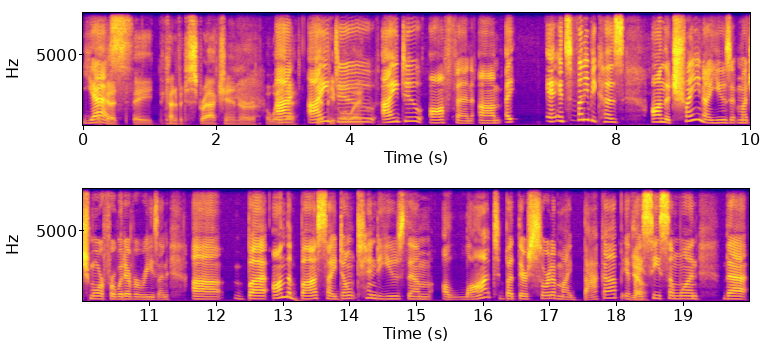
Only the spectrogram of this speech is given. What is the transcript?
like yes. a, a kind of a distraction or a way I to get I people do away. I do often. Um, I it's funny because on the train I use it much more for whatever reason. Uh, but on the bus I don't tend to use them a lot. But they're sort of my backup. If Yeah. I see someone that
